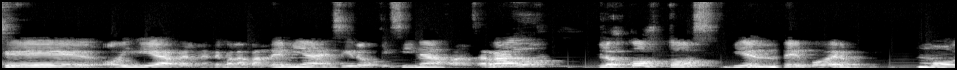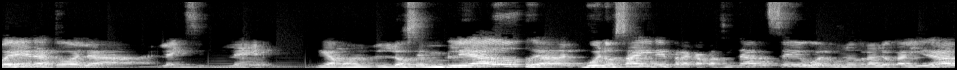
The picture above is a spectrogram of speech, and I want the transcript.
que hoy día realmente con la pandemia, es decir, oficinas han cerrado, los costos, bien de poder mover a toda la, digamos, los empleados de Buenos Aires para capacitarse o alguna otra localidad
